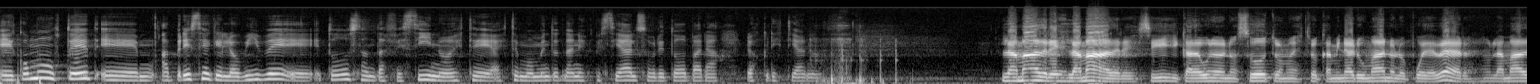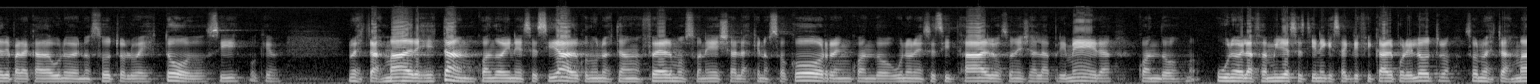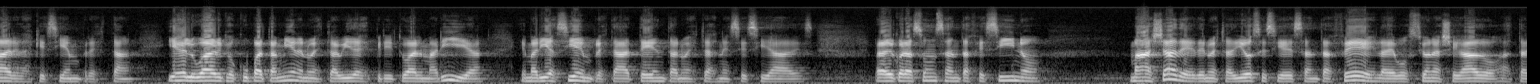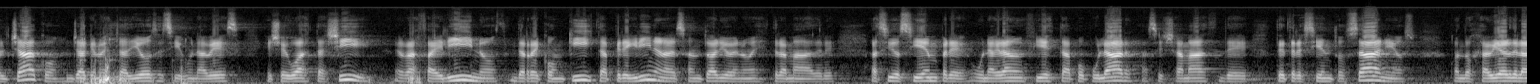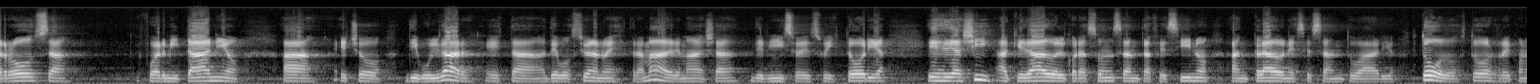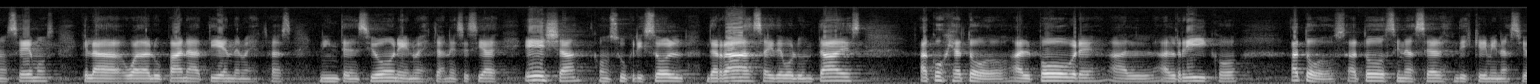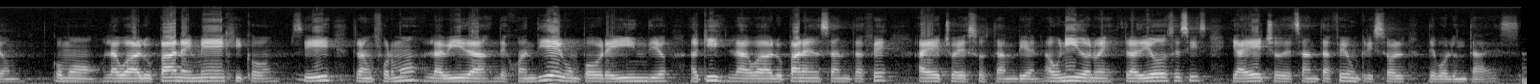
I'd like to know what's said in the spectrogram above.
Eh, ¿Cómo usted eh, aprecia que lo vive eh, todo santafesino este, a este momento tan especial, sobre todo para los cristianos? la madre es la madre, ¿sí? Y cada uno de nosotros, nuestro caminar humano lo puede ver. La madre para cada uno de nosotros lo es todo, ¿sí? Porque nuestras madres están cuando hay necesidad, cuando uno está enfermo son ellas las que nos socorren, cuando uno necesita algo son ellas la primera, cuando uno de la familia se tiene que sacrificar por el otro, son nuestras madres las que siempre están. Y es el lugar que ocupa también en nuestra vida espiritual María, y María siempre está atenta a nuestras necesidades. Para el corazón santafesino, más allá de, nuestra diócesis de Santa Fe, la devoción ha llegado hasta el Chaco, ya que nuestra diócesis una vez llegó hasta allí, rafaelinos de reconquista, peregrinan al santuario de nuestra Madre. Ha sido siempre una gran fiesta popular, hace ya más de, de 300 años, cuando Javier de la Rosa fue ermitaño, ha hecho divulgar esta devoción a nuestra Madre, más allá del inicio de su historia y desde allí ha quedado el corazón santafesino anclado en ese santuario. Todos, todos reconocemos que la guadalupana atiende nuestras intenciones y nuestras necesidades. Ella, con su crisol de raza y de voluntades, acoge a todo, al pobre, al, al rico, a todos, a todos sin hacer discriminación como la guadalupana en México, ¿sí? transformó la vida de Juan Diego, un pobre indio. Aquí la guadalupana en Santa Fe ha hecho eso también, ha unido nuestra diócesis y ha hecho de Santa Fe un crisol de voluntades.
